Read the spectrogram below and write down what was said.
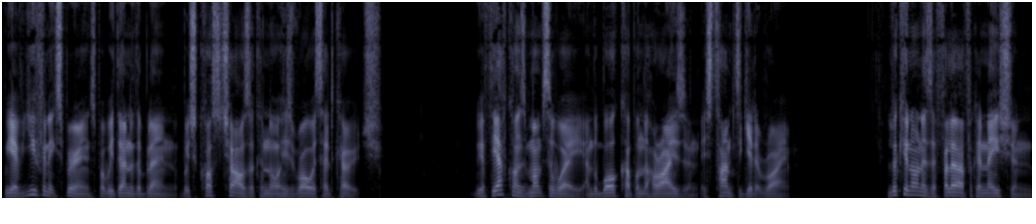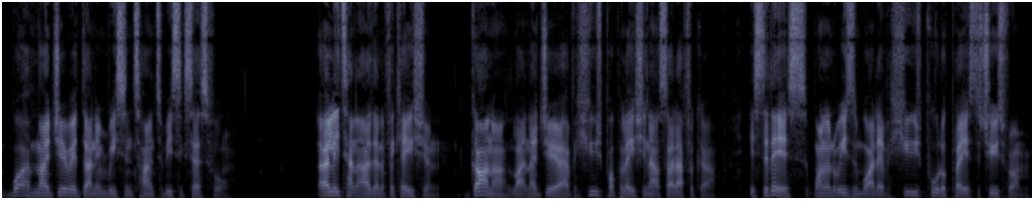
We have youth and experience, but we don't have the blend, which cost Charles Akonnor his role as head coach. With the AFCONs months away and the World Cup on the horizon, it's time to get it right. Looking on as a fellow African nation, what have Nigeria done in recent time to be successful? Early talent identification. Ghana, like Nigeria, have a huge population outside Africa. It's to this one of the reasons why they have a huge pool of players to choose from.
